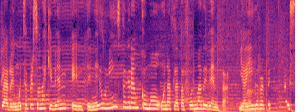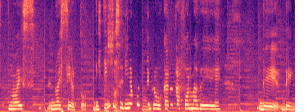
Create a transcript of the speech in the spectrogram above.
Claro, hay muchas personas que ven el tener un Instagram como una plataforma de venta y ahí de repente no es, no es cierto. Distinto sería, por ejemplo, buscar otras formas de, de,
